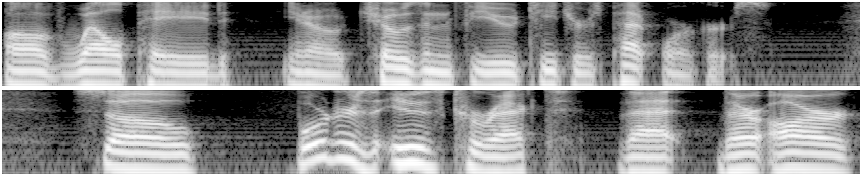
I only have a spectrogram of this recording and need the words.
of well paid, you know, chosen few teachers' pet workers. So, Borders is correct that there are,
